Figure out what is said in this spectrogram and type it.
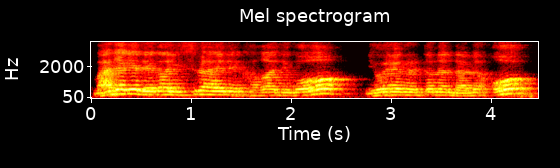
만약에 내가 이스라엘에 가가지고 여행을 떠난다면 어?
